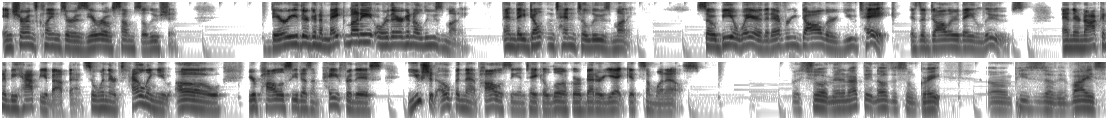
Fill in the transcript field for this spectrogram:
Insurance claims are a zero sum solution. They're either going to make money or they're going to lose money, and they don't intend to lose money. So be aware that every dollar you take is a dollar they lose. And they're not going to be happy about that. So when they're telling you, oh, your policy doesn't pay for this, you should open that policy and take a look, or better yet, get someone else. For sure, man. And I think those are some great um, pieces of advice.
